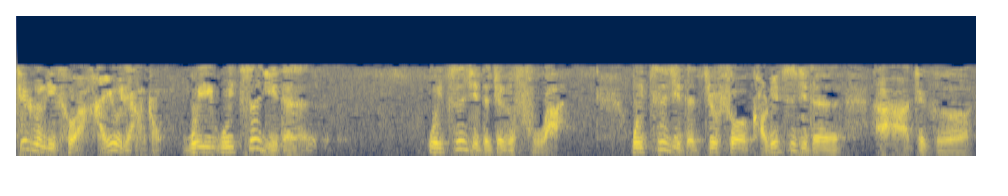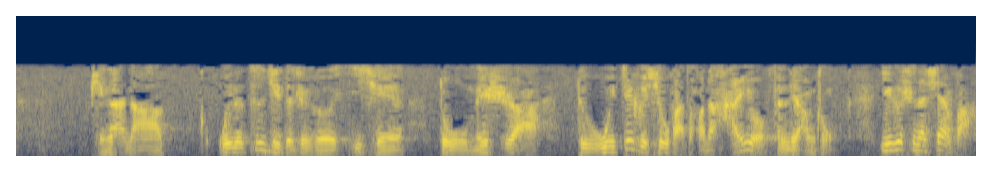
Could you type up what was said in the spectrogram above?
这个里头啊还有两种为为自己的为自己的这个福啊为自己的就是说考虑自己的啊这个平安呐。为了自己的这个一切都没事啊，都为这个修法的话呢，还要分两种，一个是呢宪法，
